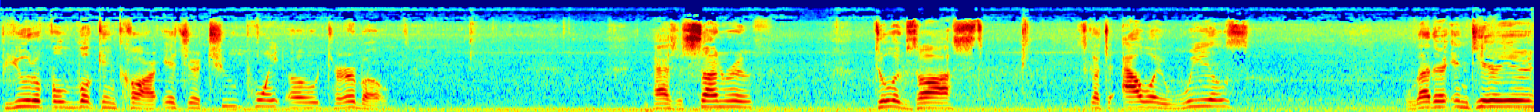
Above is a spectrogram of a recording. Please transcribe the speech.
Beautiful looking car. It's your 2.0 turbo. Has your sunroof, dual exhaust. It's got your alloy wheels, leather interior.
